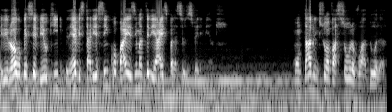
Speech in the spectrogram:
ele logo percebeu que em breve estaria sem cobaias e materiais para seus experimentos. Montado em sua vassoura voadora,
